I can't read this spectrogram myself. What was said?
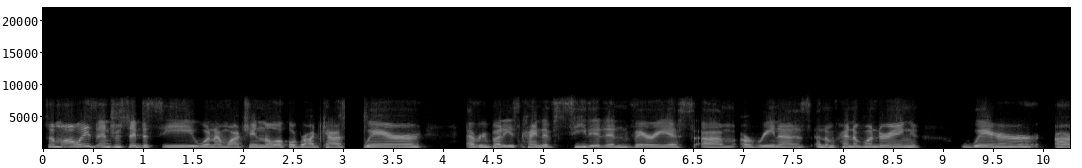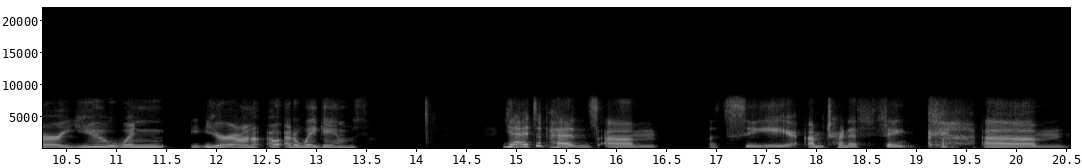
So I'm always interested to see when I'm watching the local broadcast where everybody's kind of seated in various um, arenas, and I'm kind of wondering where are you when you're on at away games? Yeah, it depends. Um, let's see. I'm trying to think. Um,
